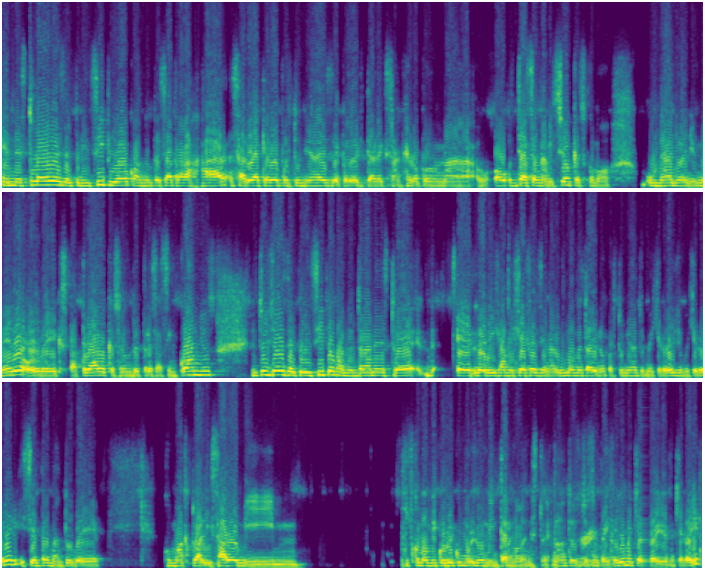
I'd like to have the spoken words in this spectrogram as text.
en esto desde el principio, cuando empecé a trabajar, sabía que había oportunidades de poder irte al extranjero por una, ya sea una misión, que es como un año, año y medio, o de expatriado, que son de tres a cinco años. Entonces, yo desde el principio, cuando entré en esto, eh, le dije a mi jefe, si en algún momento hay una oportunidad, yo me quiero ir, yo me quiero ir, y siempre mantuve como actualizado mi, pues como mi currículum interno de Nestlé, ¿no? Entonces yo siempre dije, yo me quiero ir, yo me quiero ir.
